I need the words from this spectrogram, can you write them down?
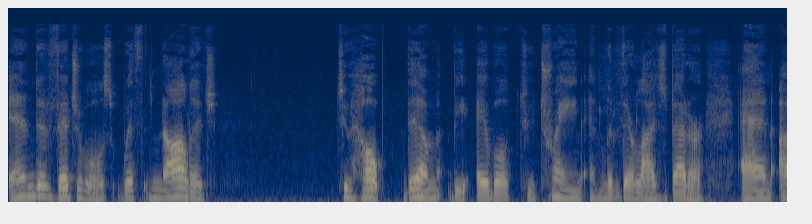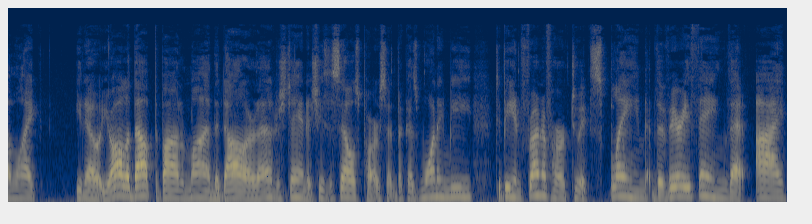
individuals with knowledge to help them be able to train and live their lives better. And I'm like, you know, you're all about the bottom line, the dollar, and I understand that she's a salesperson because wanting me to be in front of her to explain the very thing that I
